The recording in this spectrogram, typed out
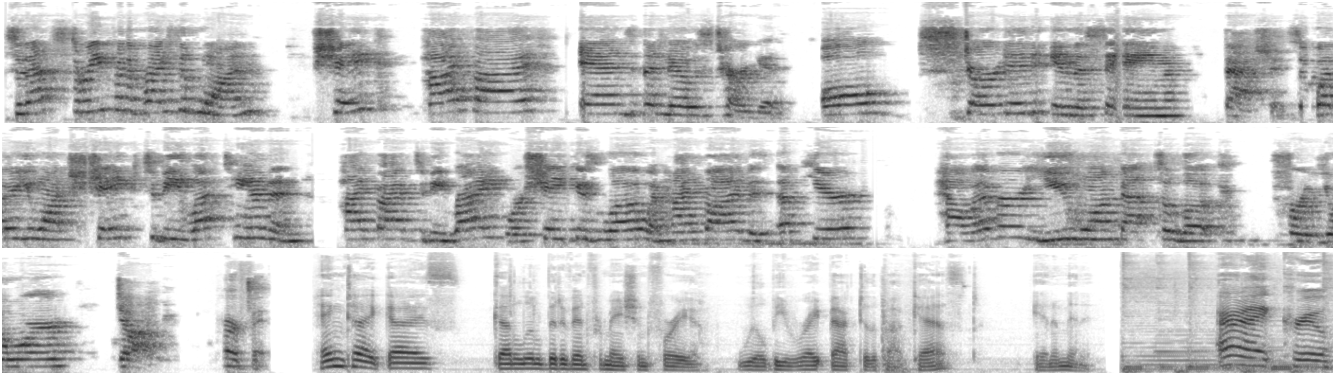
So that's three for the price of one. Shake, high five, and a nose target. All started in the same fashion. So whether you want shake to be left hand and high five to be right or shake is low and high five is up here. However you want that to look for your dog. Perfect. Hang tight, guys. Got a little bit of information for you. We'll be right back to the podcast in a minute. All right, crew.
